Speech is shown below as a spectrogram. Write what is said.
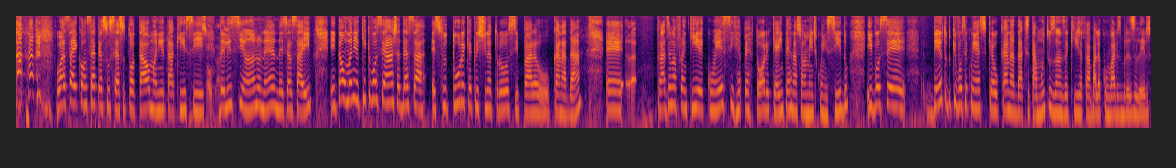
o açaí Concept é sucesso total. O Maninho tá aqui se Saudade. deliciando, né, nesse açaí. Então, Maninho, o que, que você acha dessa estrutura que a Cristina trouxe para o Canadá? É, trazendo uma franquia com esse repertório que é internacionalmente conhecido. E você dentro do que você conhece que é o Canadá que você está há muitos anos aqui já trabalha com vários brasileiros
